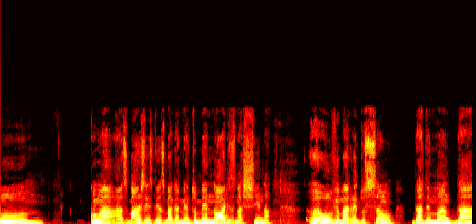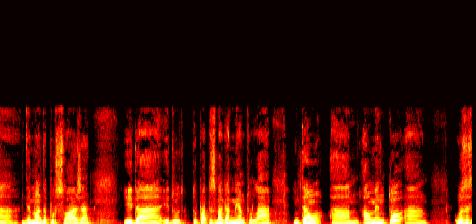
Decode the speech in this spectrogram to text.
o, com a, as margens de esmagamento menores na China, uh, houve uma redução da demanda, da demanda por soja e, da, e do, do próprio esmagamento lá. Então, uh, aumentou a, os,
